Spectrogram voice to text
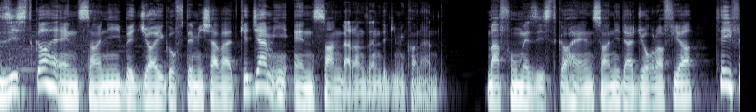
زیستگاه انسانی به جایی گفته می شود که جمعی انسان در آن زندگی می کنند. مفهوم زیستگاه انسانی در جغرافیا طیف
